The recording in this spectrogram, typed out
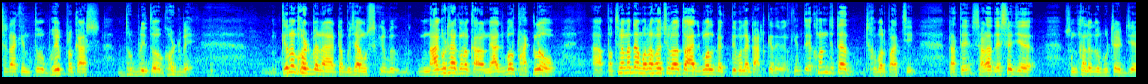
সেটা কিন্তু বহিঃপ্রকাশ ধুবড়িতেও ঘটবে। কেন ঘটবে না এটা বোঝা মুশকিল, না ঘটার কোনো কারণ আজমল থাকলেও প্রথমে আমাদের মনে হয়েছিল হয়তো আজমল ব্যক্তি বলে আটকে দেবেন। কিন্তু এখন যেটা খবর পাচ্ছি, তাতে সারা দেশে যে সংখ্যালঘু ভোটের যে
